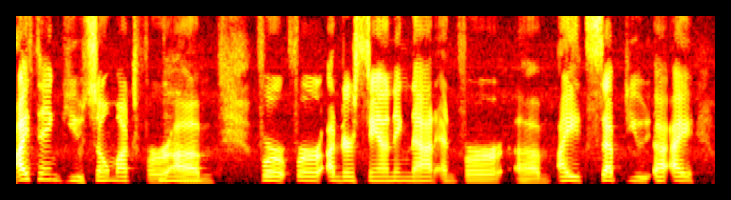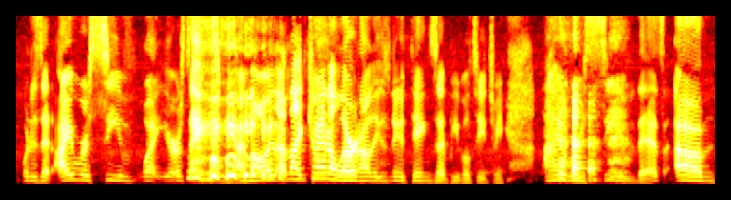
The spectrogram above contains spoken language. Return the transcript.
i thank you so much for Yeah. um for for understanding that and for um i accept you i I- what is it? I receive what you're saying to me. I'm always i'm like trying to learn all these new things that people teach me. I receive this um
